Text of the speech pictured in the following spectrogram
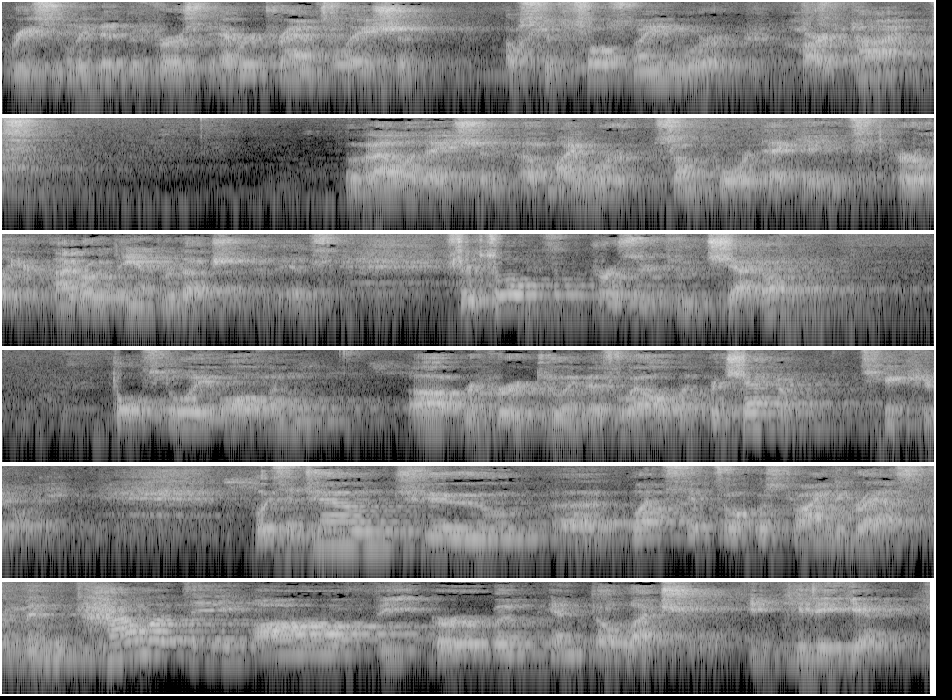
recently did the first ever translation of Sleptsov's main work, Hard Times. A validation of my work some four decades earlier. I wrote the introduction to this. Sleptsov is a precursor to Chekhov. Tolstoy often uh, referred to him as well, but Chekhov particularly was attuned to uh, what Sleptsov was trying to grasp the mentality of the urban intellectual, intelligent,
